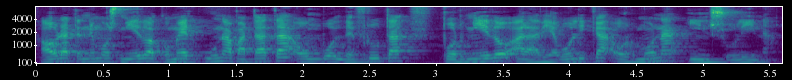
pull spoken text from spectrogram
ahora tenemos miedo a comer una patata o un bol de fruta por miedo a la diabólica hormona insulina.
